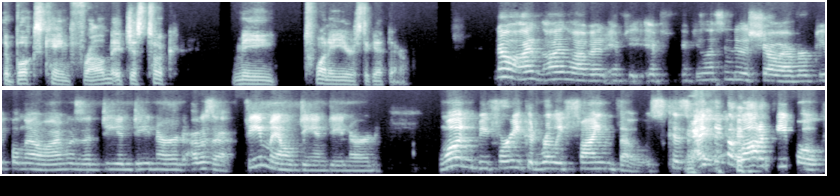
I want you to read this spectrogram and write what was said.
the books came from. It just took me 20 years to get there. No, I, I love it. If you if if you listen to the show ever, people know I was a D and D nerd. I was a female D and D nerd. One before you could really find those, because I think a lot of people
